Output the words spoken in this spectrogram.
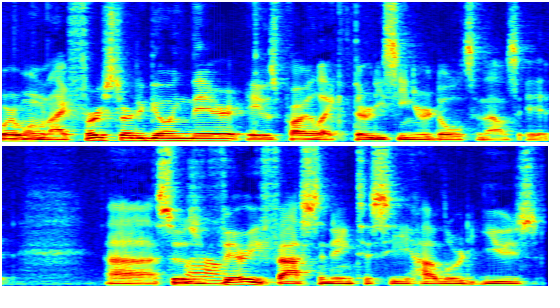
where when, when I first started going there, it was probably like 30 senior adults, and that was it. Uh, so it was Wow. very fascinating to see how Lord used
